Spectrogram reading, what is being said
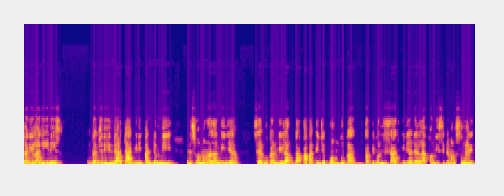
lagi-lagi ini nggak bisa dihindarkan. Ini pandemi dan semua mengalaminya. Saya bukan bilang nggak apa-apa pinjam uang, bukan. Tapi kondisi saat ini adalah kondisi memang sulit.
